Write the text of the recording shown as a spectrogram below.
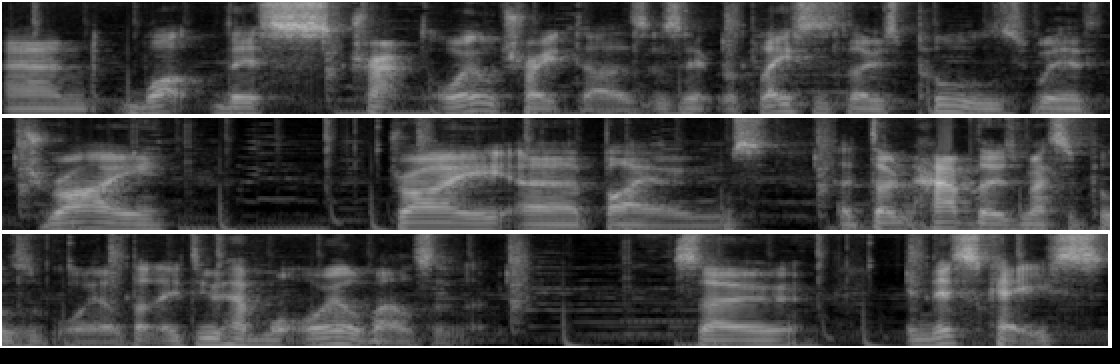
And what this trapped oil trait does is it replaces those pools with dry dry uh, biomes that don't have those massive pools of oil, but they do have more oil wells in them. So in this case,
